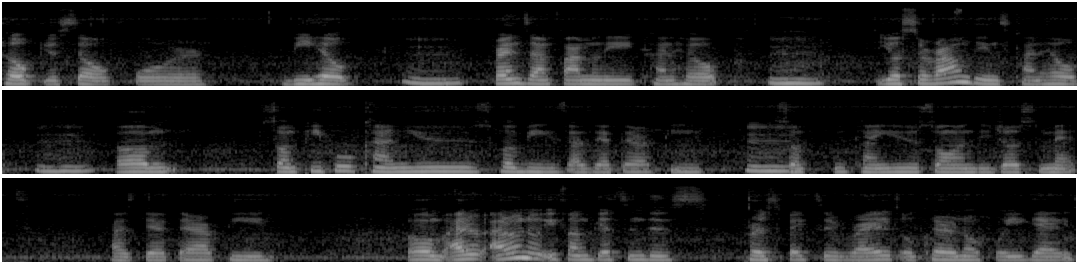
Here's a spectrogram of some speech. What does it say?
help yourself or be helped mm-hmm. friends and family can help mm-hmm. your surroundings can help mm-hmm. um some people can use hobbies as their therapy mm-hmm. some people can use someone they just met as their therapy um i don't i don't know if i'm getting this perspective right or clear enough for you guys.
